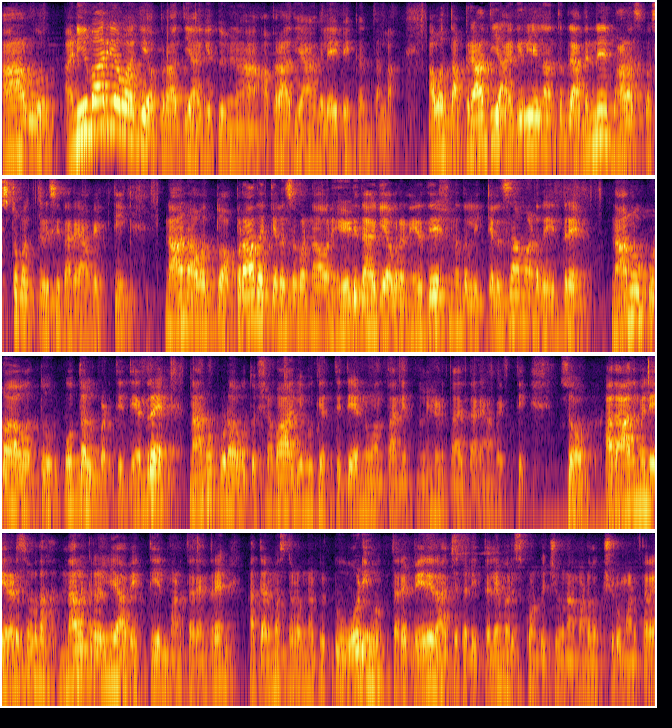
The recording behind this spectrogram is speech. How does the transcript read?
ಆರು ಅನಿವಾರ್ಯವಾಗಿ ಅಪರಾಧಿ ಆಗಿದ್ದು ವಿನಃ ಅಪರಾಧಿ ಆಗಲೇಬೇಕಂತಲ್ಲ. ಅವತ್ತು ಅಪರಾಧಿ ಆಗಿರಲಿಲ್ಲ ಅಂತಂದ್ರೆ ಅದನ್ನೇ ಬಹಳ ಸ್ಪಷ್ಟವಾಗಿ ತಿಳಿಸಿದ್ದಾರೆ ಆ ವ್ಯಕ್ತಿ. ನಾನು ಅವತ್ತು ಅಪರಾಧ ಕೆಲಸವನ್ನ ಅವ್ರು ಹೇಳಿದಾಗೆ ಅವರ ನಿರ್ದೇಶನದಲ್ಲಿ ಕೆಲಸ ಮಾಡದೇ ಇದ್ರೆ ನಾನು ಕೂಡ ಅವತ್ತು ಕೂತಲ್ಪಡ್ತಿದ್ದೆ. ಅಂದರೆ ನಾನು ಕೂಡ ಅವತ್ತು ಶವ ಆಗಿ ಹೋಗಿರ್ತಿದ್ದೆ ಎನ್ನುವಂಥ ನಿಟ್ಟಿನಲ್ಲಿ ಹೇಳ್ತಾ ಇದ್ದಾರೆ ಆ ವ್ಯಕ್ತಿ. ಸೊ ಅದಾದ್ಮೇಲೆ ಎರಡು ಸಾವಿರದ ಹದಿನಾಲ್ಕರಲ್ಲಿ ಆ ವ್ಯಕ್ತಿ ಏನ್ ಮಾಡ್ತಾರೆ ಅಂದ್ರೆ ಆ ಧರ್ಮಸ್ಥಳವನ್ನು ಬಿಟ್ಟು ಓಡಿ ಹೋಗ್ತಾರೆ. ಬೇರೆ ರಾಜ್ಯದಲ್ಲಿ ತಲೆಮರೆಸ್ಕೊಂಡು ಜೀವನ ಮಾಡೋದಕ್ಕೆ ಶುರು ಮಾಡ್ತಾರೆ.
